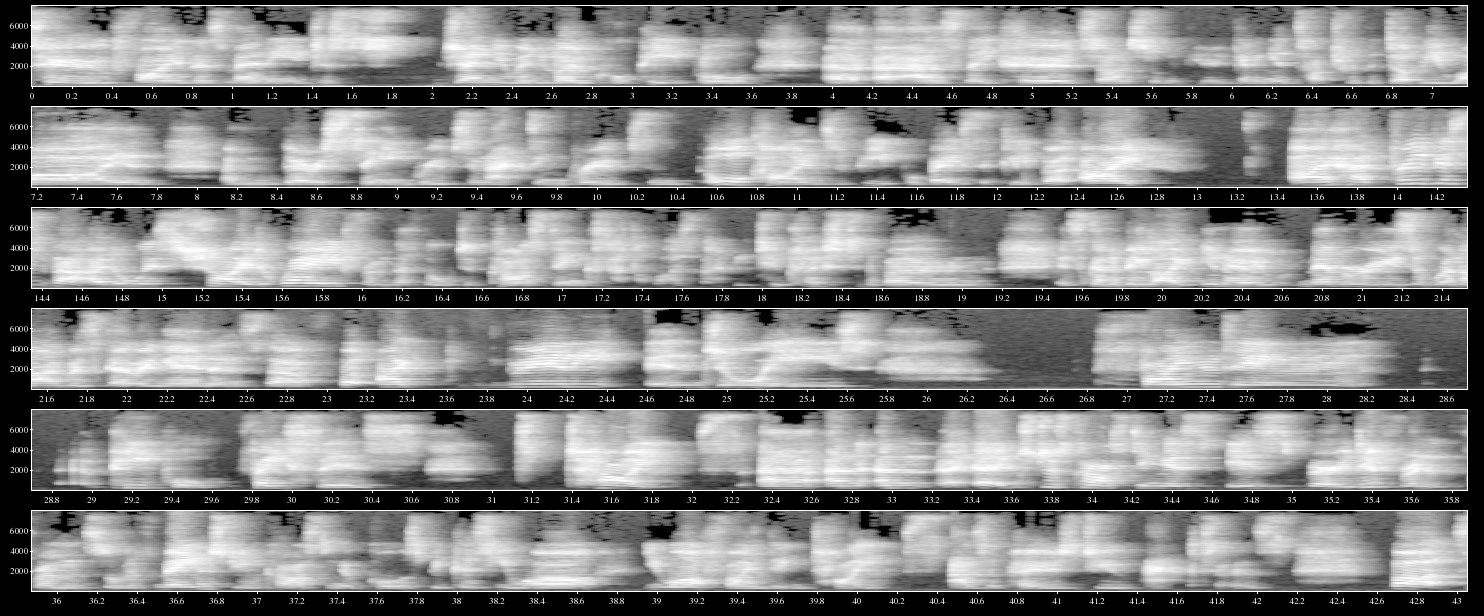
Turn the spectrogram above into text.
to find as many just genuine local people uh, as they could. So I was sort of you know, getting in touch with the WI and, and various singing groups and acting groups and all kinds of people basically. But I I had previous to that, I'd always shied away from the thought of casting because I thought, well, it's going to be too close to the bone. It's going to be like, you know, memories of when I was going in and stuff. But I really enjoyed finding people, faces, types, uh, and and extras casting is is very different from sort of mainstream casting, of course, because you are you are finding types as opposed to actors. But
